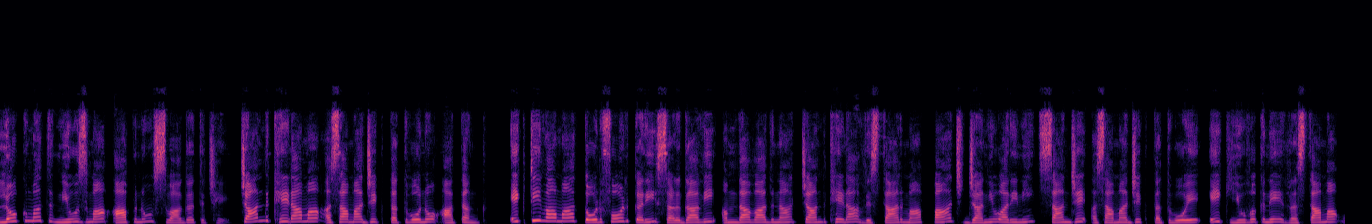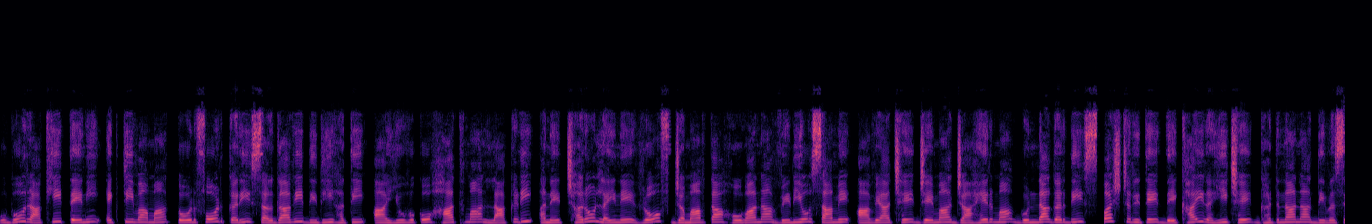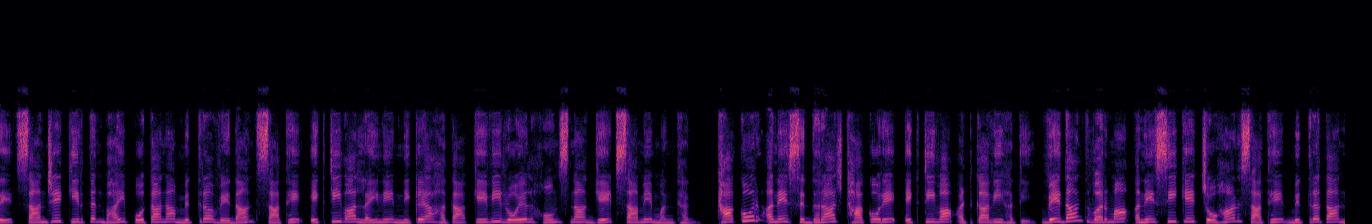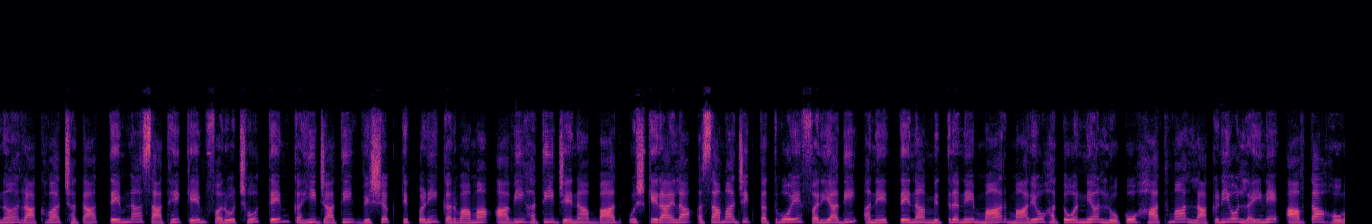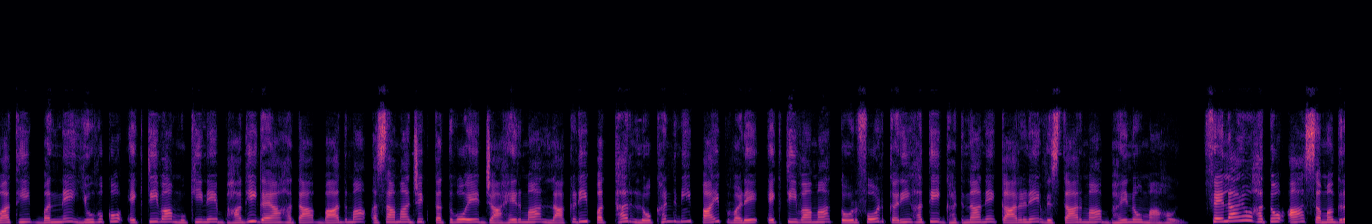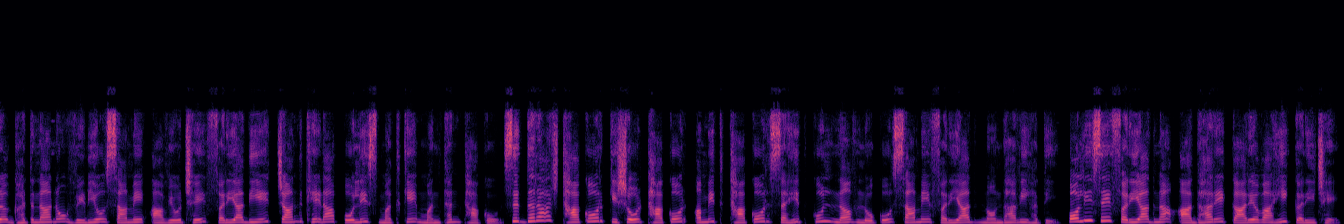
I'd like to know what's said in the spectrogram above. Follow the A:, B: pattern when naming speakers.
A: લોકમત ન્યૂઝમાં આપનું સ્વાગત છે. ચાંદખેડામાં અસામાજિક તત્વોનો આતંક એક્ટિવામાં તોડફોડ કરી સળગાવી અમદાવાદના ચાંદખેડા વિસ્તારમાં પાંચ જાન્યુઆરીની સાંજે અસામાજિક તત્વોએ એક યુવકને રસ્તામાં ઊભો રાખી તેની એક્ટિવામાં તોડફોડ કરી સળગાવી દીધી હતી. આ યુવકો હાથમાં લાકડી અને છરો લઈને રોફ જમાવતા હોવાના વીડિયો સામે આવ્યા છે, જેમાં જાહેરમાં ગુંડાગર્દી સ્પષ્ટ રીતે દેખાઈ રહી છે. ઘટનાના દિવસે સાંજે કીર્તનભાઈ પોતાના મિત્ર વેદાંત સાથે એક્ટિવા લઈને નીકળ્યા હતા. કેવી રોયલ હોમ્સના ગેટ સામે મંથન ઠાકોર અને સિદ્ધરાજ ઠાકોરે એક્ટિવા અટકાવી હતી. વેદાંત વર્મા અને સી કે ચૌહાણ સાથે મિત્રતા ન રાખવા છતાં તેમના સાથે કેમ ફરો છો તેમ કહી જાતિ વિષયક ટિપ્પણી કરવામાં આવી હતી જેના બાદ ઉશ્કેરાયેલા અસામાજિક તત્વોએ ફરિયાદી અને તેના મિત્રને માર માર્યો હતો. અન્ય લોકો હાથમાં લાકડીઓ લઈને આવતા હોવાથી બંને યુવકો એક્ટિવા મૂકીને ભાગી ગયા હતા. બાદમાં અસામાજિક તત્વોએ જાહેરમાં લાકડી પથ્થર લોખંડની પાઇપ વડે એક્ટિવામાં તોડફોડ કરી હતી. ઘટનાને કારણે કારણે વિસ્તારમાં ભયનો માહોલ ફેલાયો હતો. આ સમગ્ર ઘટનાનો વીડિયો સામે આવ્યો છે. ફરિયાદીએ ચાંદખેડા પોલીસ મથકે મંથન ઠાકોર, સિદ્ધરાજ ઠાકોર, કિશોર ઠાકોર, અમિત ઠાકોર સહિત કુલ નવ લોકો સામે ફરિયાદ નોંધાવી હતી. પોલીસે ફરિયાદના આધારે કાર્યવાહી કરી છે.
